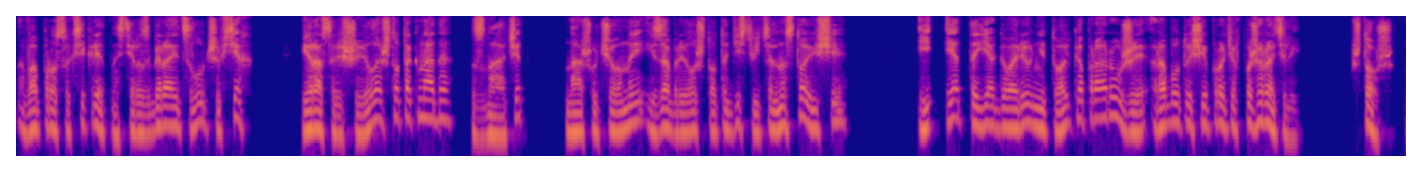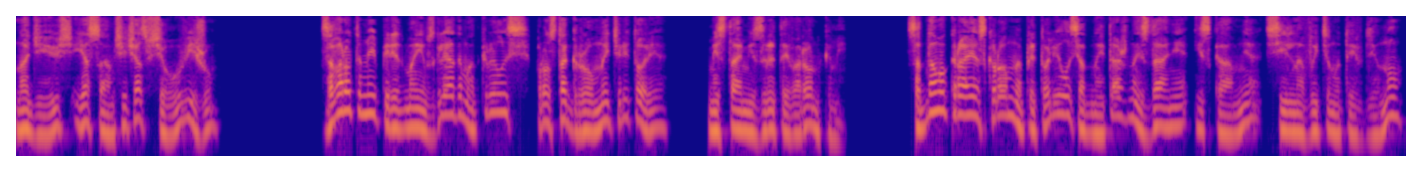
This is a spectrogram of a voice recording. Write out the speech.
в вопросах секретности разбирается лучше всех, и раз решила, что так надо, значит, наш ученый изобрел что-то действительно стоящее. И это я говорю не только про оружие, работающее против пожирателей. Что ж, надеюсь, я сам сейчас все увижу. За воротами перед моим взглядом открылась просто огромная территория, местами изрытой воронками. С одного края скромно притулилось одноэтажное здание из камня, сильно вытянутое в длину,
